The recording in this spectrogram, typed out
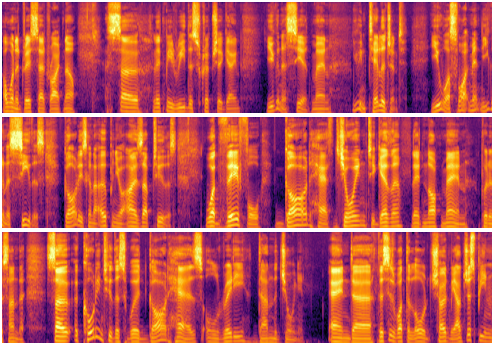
I want to address that right now. So let me read the scripture again. You're going to see it, man. You're intelligent. You are smart, man. You're going to see this. God is going to open your eyes up to this. What therefore God hath joined together, let not man put asunder. So, according to this word, God has already done the joining. And uh, this is what the Lord showed me. I've just been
